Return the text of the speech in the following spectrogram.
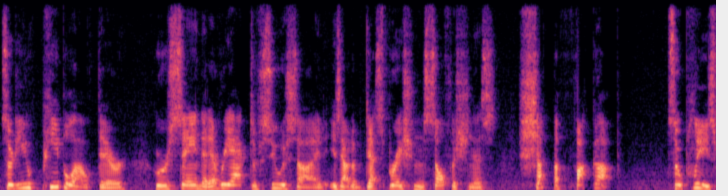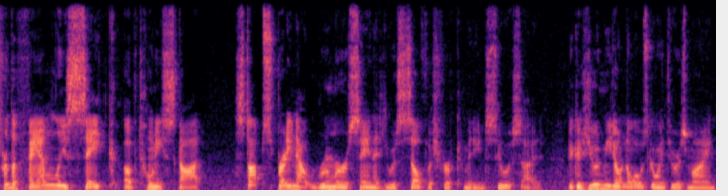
So to you people out there who are saying that every act of suicide is out of desperation and selfishness, shut the fuck up. So please, for the family's sake of Tony Scott, stop spreading out rumors saying that he was selfish for committing suicide. Because you and me don't know what was going through his mind.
